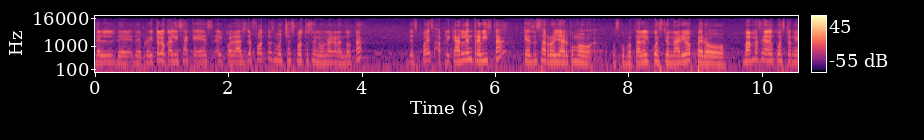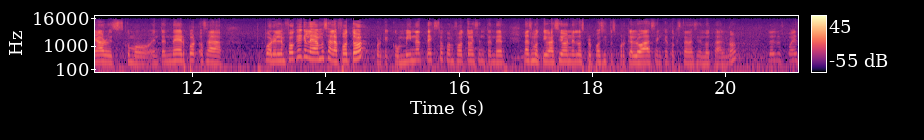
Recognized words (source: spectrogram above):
del de, proyecto Localiza, que es el collage de fotos, muchas fotos en una grandota. Después, aplicar la entrevista, que es desarrollar como, pues como tal el cuestionario, pero va más allá de un cuestionario, es como entender, por, o sea, por el enfoque que le damos a la foto, porque combina texto con foto, es entender las motivaciones, los propósitos, por qué lo hacen, qué es lo que están haciendo tal, ¿no? Entonces después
